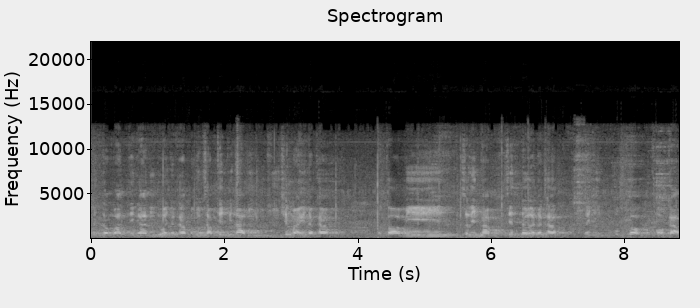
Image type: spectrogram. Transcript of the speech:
เป็นรางวัลในงานนี้ด้วยนะครับมี37พิลล่าที่อยู่ที่เชียงใหม่นะครับ แล้วก็มีสลิมอัพเซ็นเตอร์นะครับ ในที่ผมก็ขอกราบ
